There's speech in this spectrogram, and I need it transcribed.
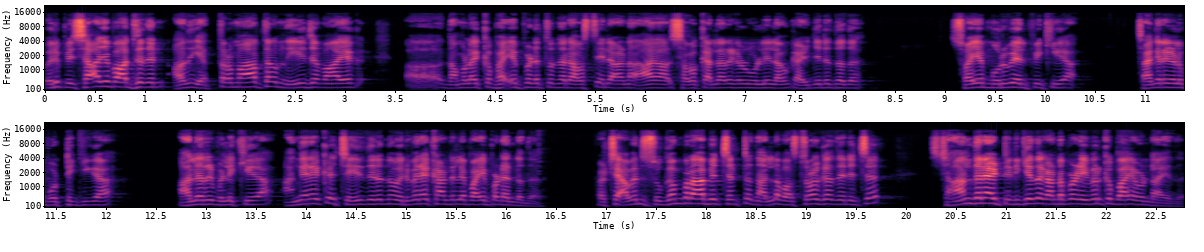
ഒരു പിശാജ് ബാധ്യതൻ അത് എത്രമാത്രം നീചമായ നമ്മളെയൊക്കെ ഭയപ്പെടുത്തുന്ന ഒരവസ്ഥയിലാണ് ആ ശവക്കല്ലറുകളുള്ളിൽ അവൻ കഴിഞ്ഞിരുന്നത്. സ്വയം മുറിവേൽപ്പിക്കുക ചങ്ങലകൾ പൊട്ടിക്കുക അലറി വിളിക്കുക അങ്ങനെയൊക്കെ ചെയ്തിരുന്ന ഒരുവനെ കണ്ടല്ലേ ഭയപ്പെടേണ്ടത്. പക്ഷെ അവൻ സുഖം പ്രാപിച്ചിട്ട് നല്ല വസ്ത്രമൊക്കെ ധരിച്ച് ശാന്തനായിട്ടിരിക്കുന്നത് കണ്ടപ്പോഴേ ഇവർക്ക് ഭയമുണ്ടായത്.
